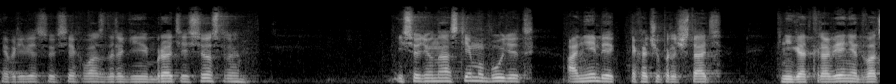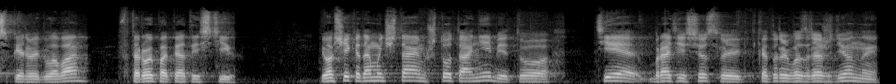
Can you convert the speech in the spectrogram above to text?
Я приветствую всех вас, дорогие братья и сестры. И сегодня у нас тема будет о небе. Я хочу прочитать книга Откровения, 21 глава, 2 по 5 стих. И вообще, когда мы читаем что-то о небе, то те братья и сестры, которые возрожденные,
